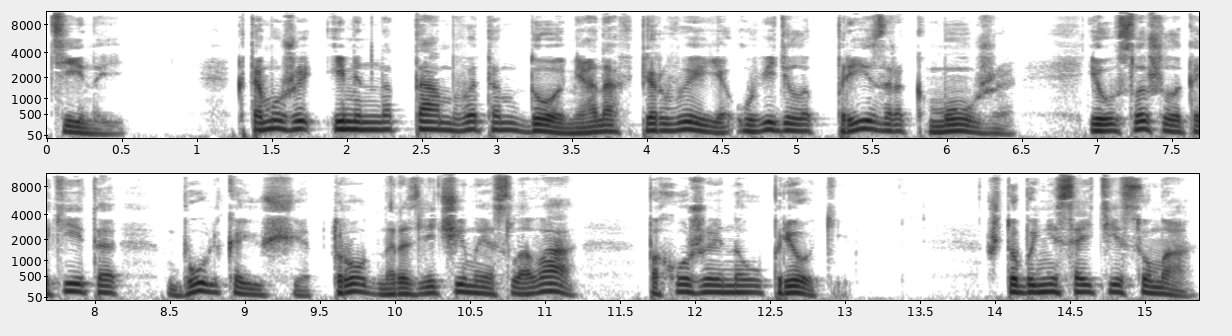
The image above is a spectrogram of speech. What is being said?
тиной. К тому же именно там, в этом доме, она впервые увидела призрак мужа и услышала какие-то булькающие, трудно различимые слова, похожие на упреки. Чтобы не сойти с ума,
